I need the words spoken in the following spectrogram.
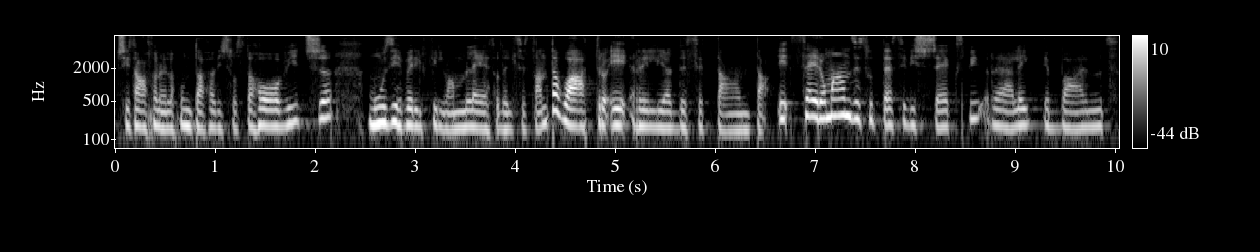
citato nella puntata di Sostakovich, musiche per il film Amleto del 64 e Re del 70 e sei romanzi su testi di Shakespeare, Raleigh e Barnes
